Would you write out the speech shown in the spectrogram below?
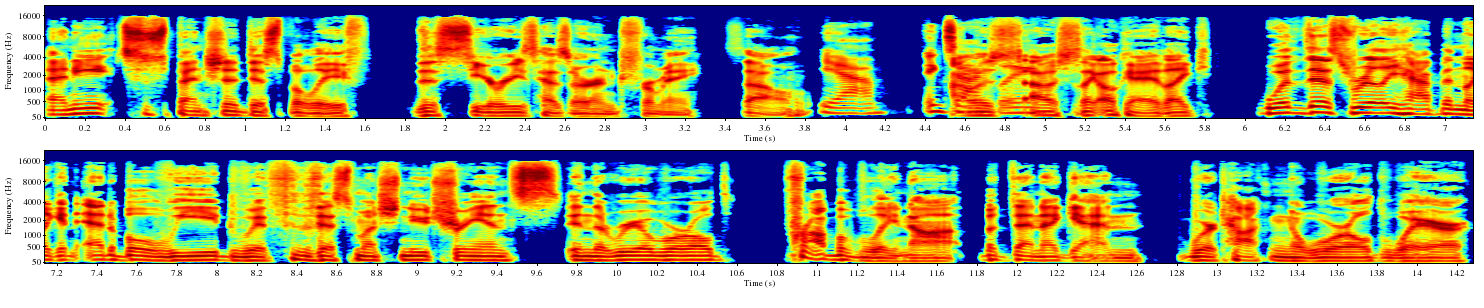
any suspension of disbelief this series has earned for me. So yeah, exactly. I was, I was just like, okay, like would this really happen like an edible weed with this much nutrients in the real world? Probably not. But then again, we're talking a world where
